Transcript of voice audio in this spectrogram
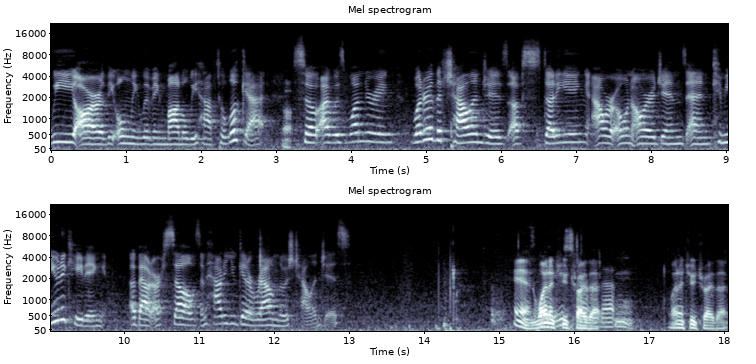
we are the only living model we have to look at. Ah. So I was wondering, what are the challenges of studying our own origins and communicating about ourselves, and how do you get around those challenges? And why don't You you try start with that? Why don't you try that?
